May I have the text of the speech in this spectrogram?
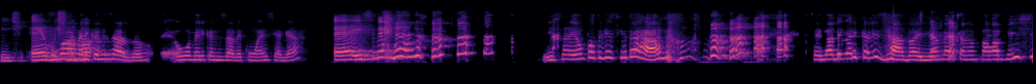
Vixe. É o vixe o normal. americanizado. É, o americanizado é com SH? É isso mesmo. Isso aí é um português escrito errado. Sem nada americanizado aí. A América não fala vixe.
